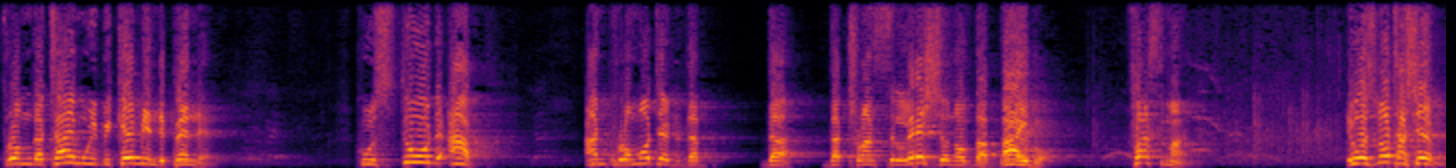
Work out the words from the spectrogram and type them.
from the time we became independent who stood up and promoted the, the, the translation of the Bible. First man. He was not ashamed.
